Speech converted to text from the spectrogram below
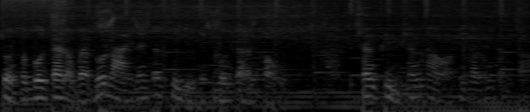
ส่วนกระบวนการออกแบบลวดลายนั่นก็คืออยู่ในกระบวนการของช่างพิมพ์ช่างทอที่เขาต้องทำต่อ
